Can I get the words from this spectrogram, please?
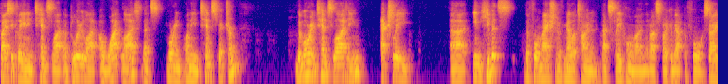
basically an intense light, a blue light, a white light, that's more in, on the intense spectrum. The more intense lighting actually uh, inhibits the formation of melatonin, that sleep hormone that I spoke about before. So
